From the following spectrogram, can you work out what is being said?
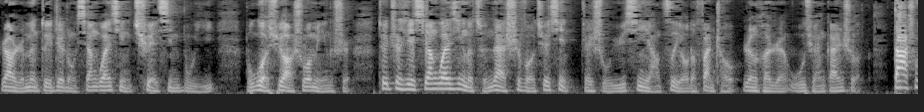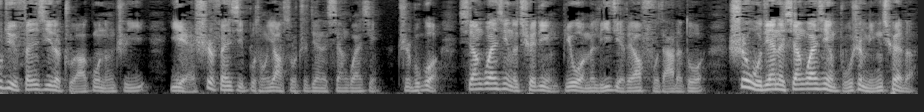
让人们对这种相关性确信不疑。不过需要说明的是，对这些相关性的存在是否确信，这属于信仰自由的范畴，任何人无权干涉。大数据分析的主要功能之一，也是分析不同要素之间的相关性。只不过相关性的确定比我们理解的要复杂的多。事物间的相关性不是明确的，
